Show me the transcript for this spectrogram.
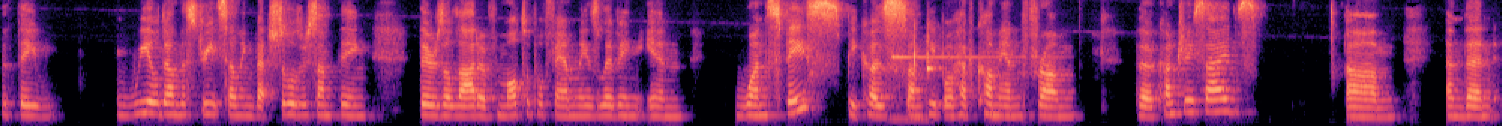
that they wheel down the street selling vegetables or something. There's a lot of multiple families living in one space because some people have come in from the countrysides um, and then,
